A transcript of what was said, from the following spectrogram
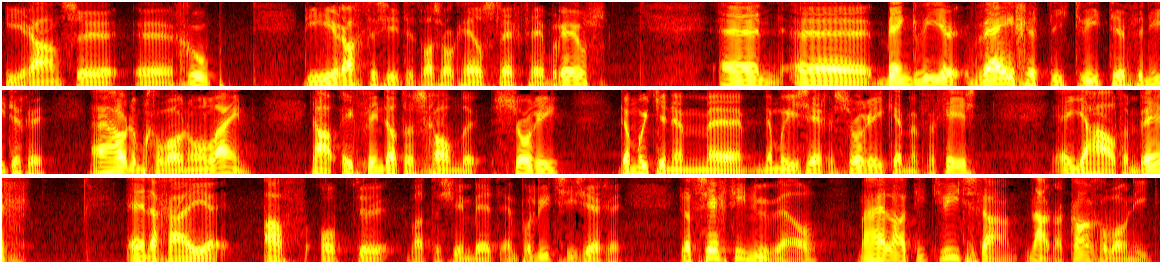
Iraanse groep die hierachter zit. Het was ook heel slecht Hebreeuws. En Ben Gwier weigert die tweet te vernietigen. Hij houdt hem gewoon online. Nou, ik vind dat een schande. Sorry. Dan moet je hem, uh, dan moet je zeggen: sorry, ik heb me vergist. En je haalt hem weg. En dan ga je af op de, wat de Shinbet en politie zeggen. Dat zegt hij nu wel, maar hij laat die tweet staan. Nou, dat kan gewoon niet.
